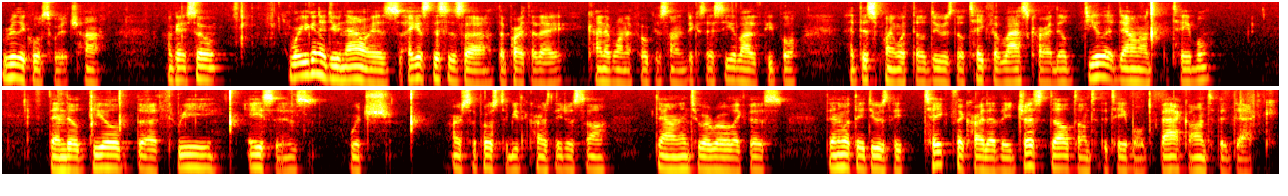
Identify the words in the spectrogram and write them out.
Really cool switch, huh? Okay, so what you're going to do now is, I guess this is uh, the part that I kind of want to focus on because I see a lot of people at this point what they'll do is they'll take the last card, they'll deal it down onto the table, then they'll deal the three aces, which are supposed to be the cards they just saw, down into a row like this. Then what they do is they take the card that they just dealt onto the table back onto the deck,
